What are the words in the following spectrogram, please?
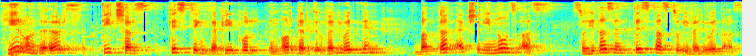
Here on the earth, teachers testing the people in order to evaluate them, but God actually knows us. So he doesn't test us to evaluate us.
